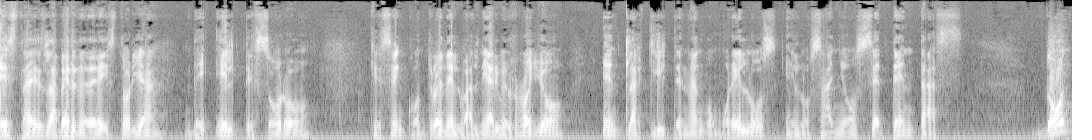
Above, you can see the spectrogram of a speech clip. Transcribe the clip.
Esta es la verdadera historia de el tesoro que se encontró en el balneario El Rollo en Tlaquiltenango, Morelos, en los años 70. Don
